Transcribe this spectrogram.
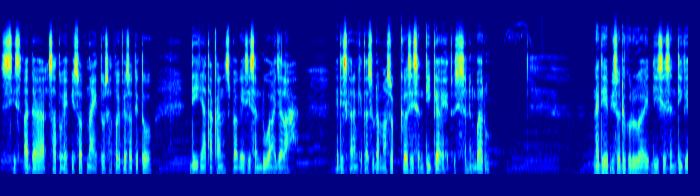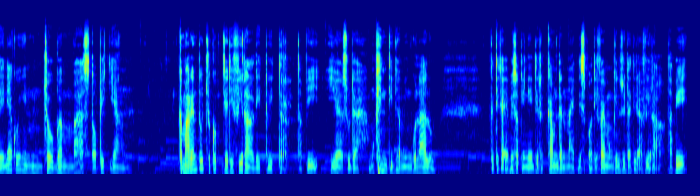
sis ada satu episode. Nah, itu satu episode itu dinyatakan sebagai season 2 aja lah. Jadi sekarang kita sudah masuk ke season 3 yaitu season yang baru. Nah, di episode kedua di season 3 ini aku ingin mencoba membahas topik yang kemarin tuh cukup jadi viral di Twitter, tapi ya sudah mungkin tiga minggu lalu. Ketika episode ini direkam dan naik di Spotify mungkin sudah tidak viral, tapi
